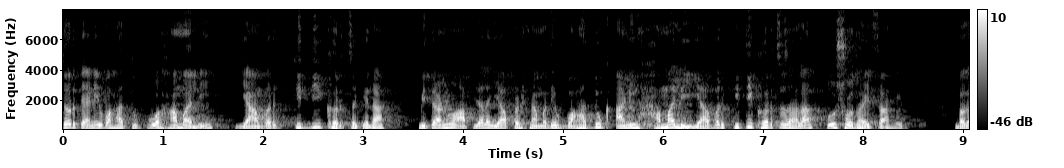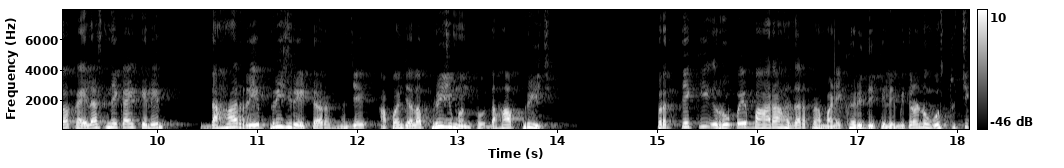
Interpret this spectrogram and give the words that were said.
तर त्याने वाहतूक व हमाली यावर किती खर्च केला? मित्रांनो आपल्याला या प्रश्नामध्ये वाहतूक आणि हमाली यावर किती खर्च झाला तो शोधायचा आहे. बघा कैलासने काय केले? दहा रेफ्रिजरेटर म्हणजे आपण ज्याला फ्रीज म्हणतो दहा फ्रीज प्रत्येकी रुपये बारा हजार प्रमाणे खरेदी केले. मित्रांनो वस्तूची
